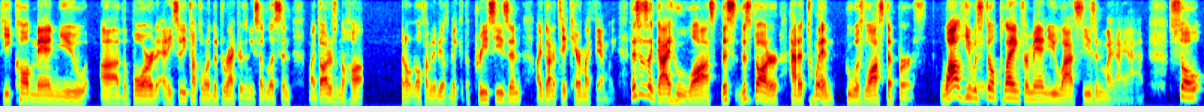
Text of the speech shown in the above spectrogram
He called Man U, uh, the board, and he said he talked to one of the directors and he said, Listen, my daughter's in the hospital. I don't know if I'm going to be able to make it the preseason. I got to take care of my family. This is a guy who lost this. This daughter had a twin who was lost at birth while he was Mhm. still playing for Man U last season, might I add. So,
